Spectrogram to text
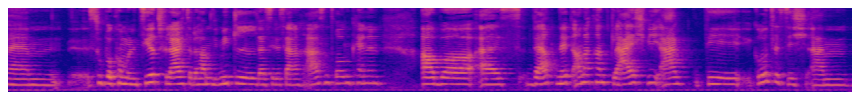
ähm, super kommuniziert vielleicht oder haben die Mittel, dass sie das auch nach außen tragen können. Aber es wird nicht anerkannt, gleich wie auch die grundsätzlich ähm,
